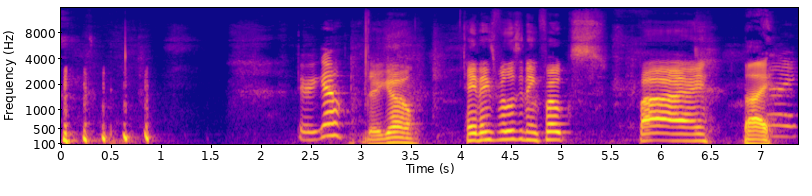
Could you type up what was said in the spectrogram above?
There you go. There you go. Hey, thanks for listening, folks. Bye. Bye.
